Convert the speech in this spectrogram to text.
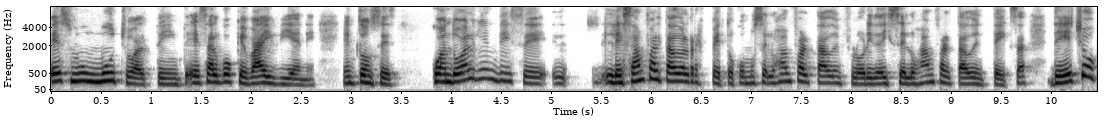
es mucho al tinte, es algo que va y viene. Entonces, cuando alguien dice, les han faltado el respeto, como se los han faltado en Florida y se los han faltado en Texas. De hecho,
